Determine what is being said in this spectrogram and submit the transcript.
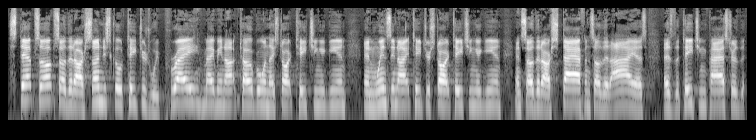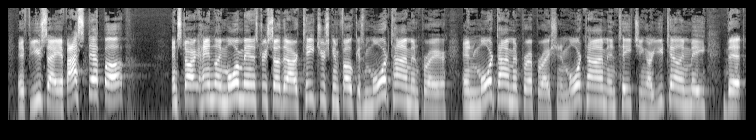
steps up so that our Sunday school teachers, we pray maybe in October when they start teaching again, and Wednesday night teachers start teaching again, and so that our staff, and so that I, as, as the teaching pastor, if you say, if I step up, and start handling more ministry so that our teachers can focus more time in prayer and more time in preparation and more time in teaching? Are you telling me that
